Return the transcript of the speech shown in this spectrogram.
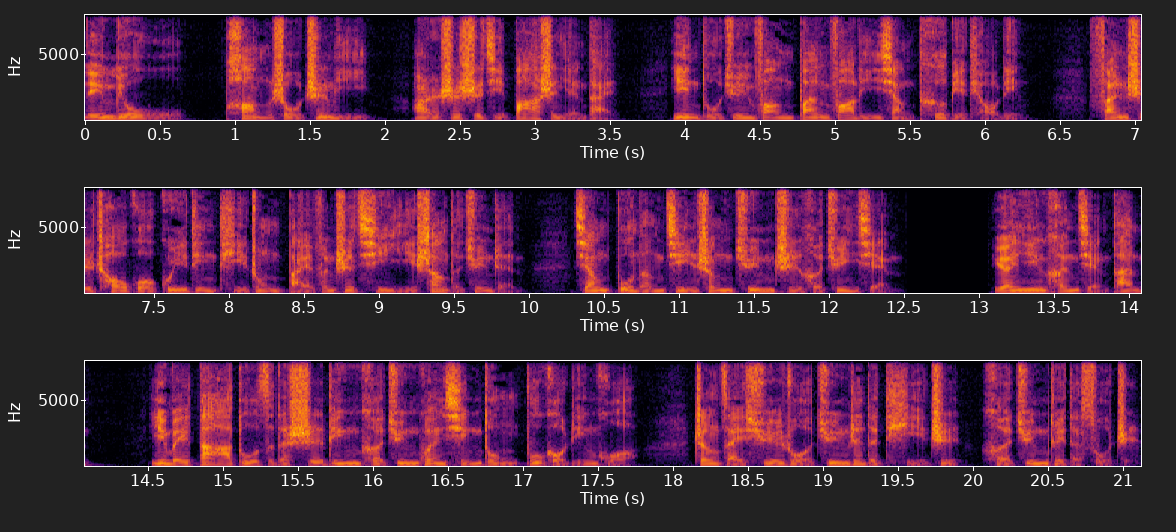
零六五胖瘦之谜。二十世纪八十年代，印度军方颁发了一项特别条令：凡是超过规定体重百分之七以上的军人，将不能晋升军职和军衔。原因很简单，因为大肚子的士兵和军官行动不够灵活，正在削弱军人的体质和军队的素质。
